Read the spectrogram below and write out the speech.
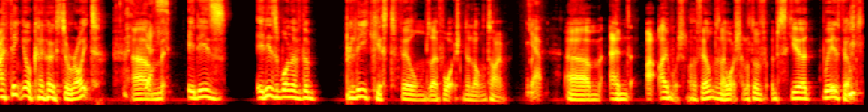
I think your co-hosts are right. Um, Yes. It is it is one of the bleakest films I've watched in a long time. yeah. Um, and I, I watched a lot of films and I watched a lot of obscure, weird films.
